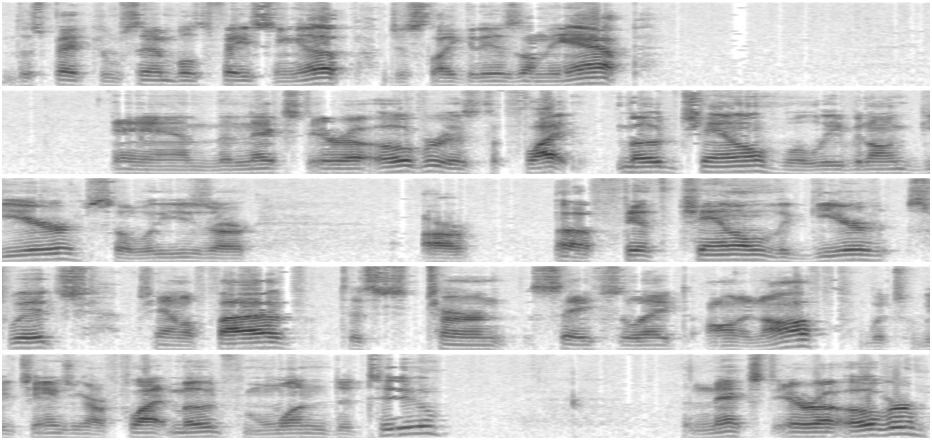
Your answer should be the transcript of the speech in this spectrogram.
the Spektrum symbols facing up just like it is on the app. And the next arrow over is the flight mode channel. We'll leave it on gear so we'll use our our uh, fifth channel the gear switch channel 5 to turn safe select on and off which will be changing our flight mode from 1 to 2 the next arrow over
